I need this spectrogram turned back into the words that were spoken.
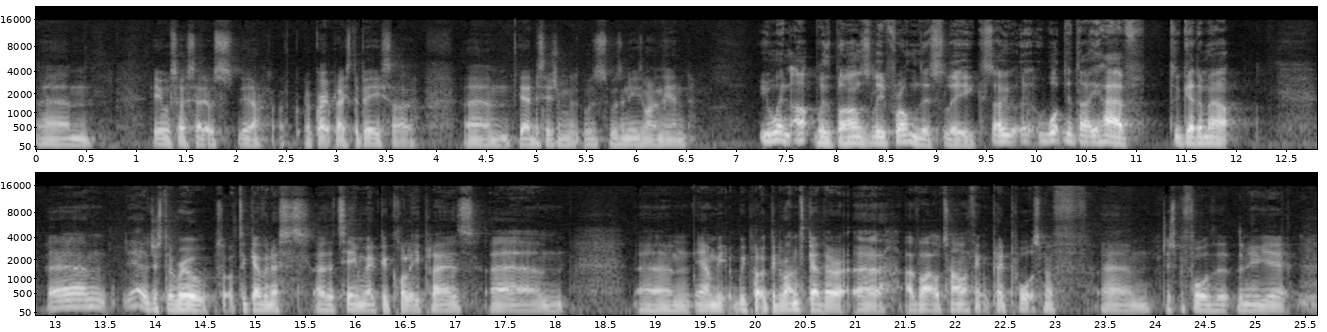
um, he also said it was yeah a, great place to be. So um, yeah, decision was, was, was an easy one in the end. You went up with Barnsley from this league. So uh, what did they have to get them out? Um, yeah, just a real sort of togetherness as a team. We had good quality players. Um, um, yeah, and we, we put a good run together at, uh, a vital time. I think we played Portsmouth um, just before the, the new year, mm.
